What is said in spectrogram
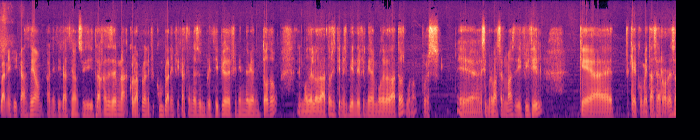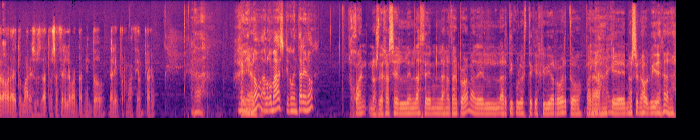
Planificación, planificación. Si trabajas desde una, con, la con planificación desde un principio, definiendo bien todo, el modelo de datos, si tienes bien definido el modelo de datos, bueno, pues eh, siempre va a ser más difícil que, eh, que cometas errores a la hora de tomar esos datos, hacer el levantamiento de la información, claro. Nada. Muy bien, Genial. ¿no? ¿Algo más que comentar, Enoch? Juan, ¿nos dejas el enlace en las notas del programa del artículo este que escribió Roberto para Venga, ahí. que no se nos olvide nada?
